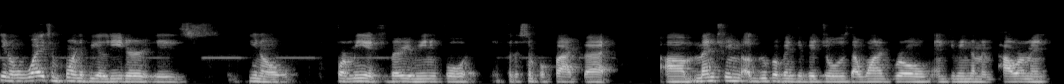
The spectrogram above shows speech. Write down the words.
you know, why it's important to be a leader is, you know, for me, it's very meaningful for the simple fact that um, mentoring a group of individuals that want to grow and giving them empowerment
